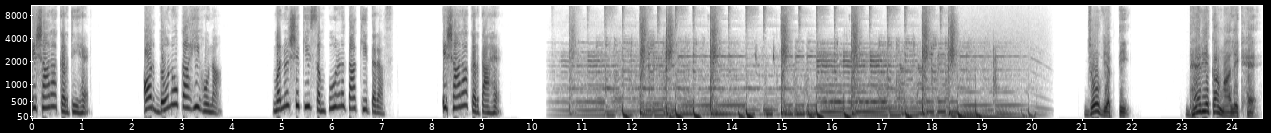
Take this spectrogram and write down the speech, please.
इशारा करती है। और दोनों का ही होना, मनुष्य की संपूर्णता की तरफ़ इशारा करता है। जो व्यक्ति धैर्य का मालिक है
